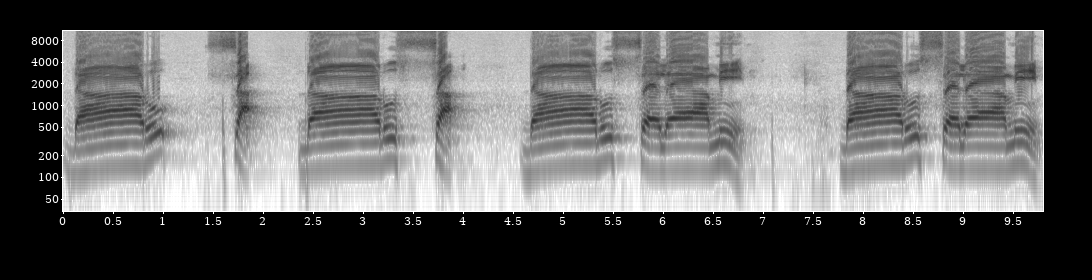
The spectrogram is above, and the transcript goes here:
ദാറു സ. ദാറു സ. ദാറുസലാമി ദാറുസലാമി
